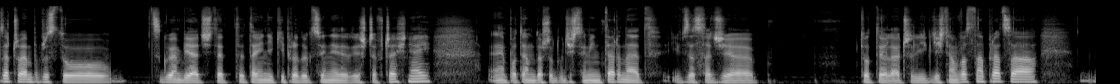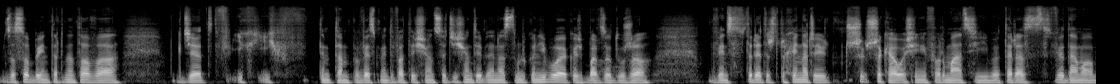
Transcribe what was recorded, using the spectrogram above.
zacząłem po prostu zgłębiać te, te tajniki produkcyjne jeszcze wcześniej. E, Potem doszedł gdzieś tam internet i w zasadzie to tyle, czyli gdzieś tam własna praca, zasoby internetowe, gdzie ich, ich w tym tam powiedzmy 2010-2011 roku nie było jakoś bardzo dużo, więc wtedy też trochę inaczej sz- szukało się informacji, bo teraz wiadomo,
